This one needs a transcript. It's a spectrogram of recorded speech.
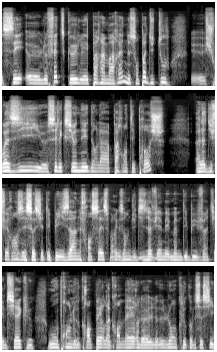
c'est euh, le fait que les parrains marraines ne sont pas du tout euh, choisis, sélectionnés dans la parenté proche, à la différence des sociétés paysannes françaises, par exemple, du 19e et même début 20e siècle, où on prend le grand-père, la grand-mère, l'oncle comme ceci,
